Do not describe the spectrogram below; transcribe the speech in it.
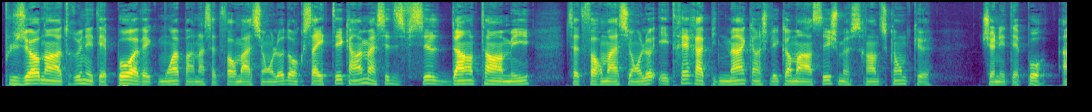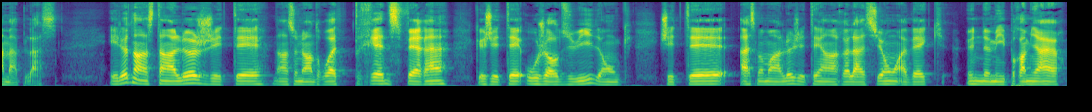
Plusieurs d'entre eux n'étaient pas avec moi pendant cette formation-là, donc ça a été quand même assez difficile d'entamer cette formation-là et très rapidement, quand je l'ai commencé, je me suis rendu compte que je n'étais pas à ma place. Et là, dans ce temps-là, j'étais dans un endroit très différent que j'étais aujourd'hui. Donc, j'étais, à ce moment-là, j'étais en relation avec une de mes premières,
